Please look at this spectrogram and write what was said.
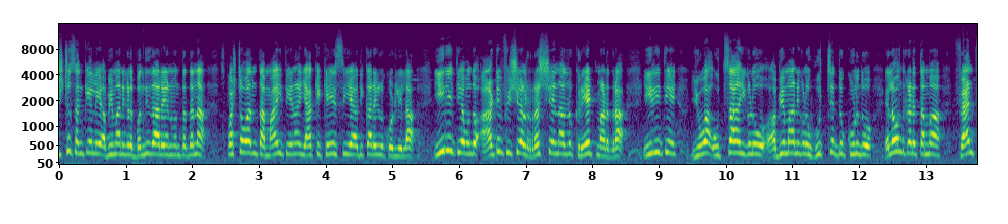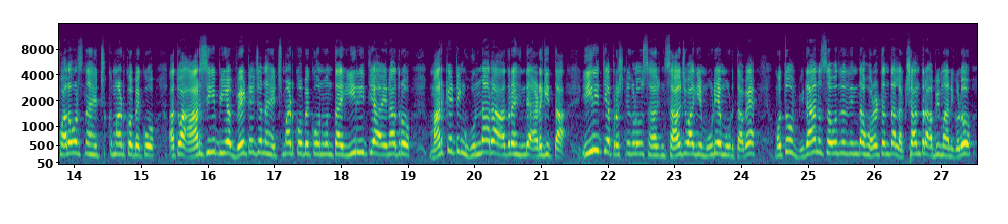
ಇಷ್ಟು ಸಂಖ್ಯೆಯಲ್ಲಿ ಅಭಿಮಾನಿಗಳು ಬಂದಿದ್ದಾರೆ ಅನ್ನುವಂಥದ್ದನ್ನ ಸ್ಪಷ್ಟವಾದಂತಹ ಮಾಹಿತಿಯನ್ನ ಯಾಕೆ ಕೆ ಸಿ ಅಧಿಕಾರಿಗಳು ಕೊಡಲಿಲ್ಲ? ಈ ರೀತಿಯ ಒಂದು ಆರ್ಟಿಫಿಷಿಯಲ್ ರಶ್ ಏನಾದರೂ ಕ್ರಿಯೇಟ್ ಮಾಡಿದ್ರ? ಈ ರೀತಿ ಯುವ ಉತ್ಸಾಹಿಗಳು, ಅಭಿಮಾನಿಗಳು ಹುಚ್ಚೆದ್ದು ಕುಣಿದು ಎಲ್ಲೋ ಒಂದು ಕಡೆ ತಮ್ಮ ಫ್ಯಾನ್ ಫಾಲೋವರ್ಸ್ನ ಹೆಚ್ಚು ಮಾಡ್ಕೋಬೇಕು ಅಥವಾ ಆರ್ ಸಿ ಬಿಯ ವೇಟೇಜ್ ಅನ್ನ ಹೆಚ್ಚು ಮಾಡ್ಕೋಬೇಕು ಅನ್ನುವಂಥ ಈ ರೀತಿಯ ಏನಾದರೂ ಮಾರ್ಕೆಟಿಂಗ್ ಹುನ್ನಾರ ಅದರ ಹಿಂದೆ ಅಡಗಿತ್ತ. ಈ ರೀತಿಯ ಪ್ರಶ್ನೆಗಳು ಸಹ- ಸಹಜವಾಗಿ ಮೂಡೇ ಮೂಡ್ತವೆ. ಮತ್ತು ವಿಧಾನಸೌಧದಿಂದ ಹೊರಟಂತ ಲಕ್ಷಾಂತರ ಅಭಿಮಾನಿಗಳು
